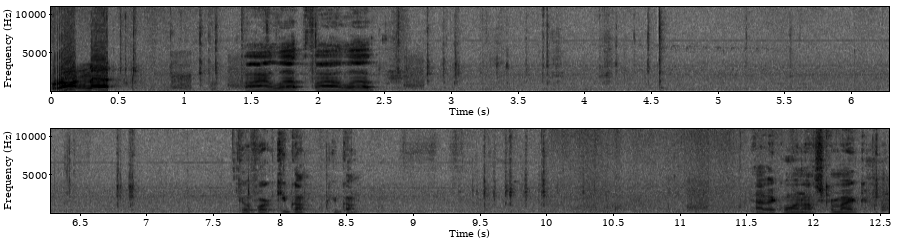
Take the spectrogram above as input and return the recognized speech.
Wrong net. file up, file up. Go for it, keep going, keep going. Havoc 1, Oscar Mike.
